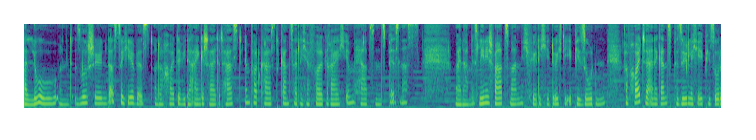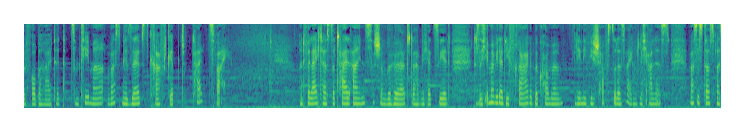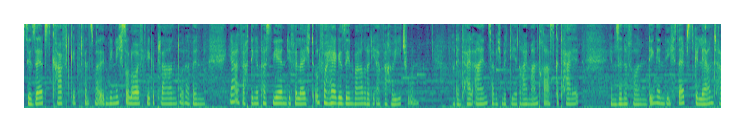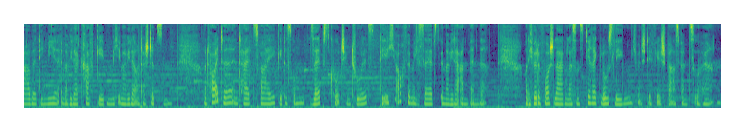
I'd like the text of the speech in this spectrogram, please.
Hallo und so schön, dass du hier bist und auch heute wieder eingeschaltet hast im Podcast Ganzheitlich Erfolgreich im Herzensbusiness. Mein Name ist Leni Schwarzmann, ich führe dich hier durch die Episoden, habe heute eine ganz persönliche Episode vorbereitet zum Thema Was mir selbst Kraft gibt, Teil 2. Und vielleicht hast du Teil 1 schon gehört, da habe ich erzählt, dass ich immer wieder die Frage bekomme, Leni, wie schaffst du das eigentlich alles? Was ist das, was dir selbst Kraft gibt, wenn es mal irgendwie nicht so läuft wie geplant oder wenn ja einfach Dinge passieren, die vielleicht unvorhergesehen waren oder die einfach wehtun? Und in Teil 1 habe ich mit dir drei Mantras geteilt, im Sinne von Dingen, die ich selbst gelernt habe, die mir immer wieder Kraft geben, mich immer wieder unterstützen. Und heute in Teil 2 geht es um Selbstcoaching-Tools, die ich auch für mich selbst immer wieder anwende. Und ich würde vorschlagen, lass uns direkt loslegen. Ich wünsche dir viel Spaß beim Zuhören.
